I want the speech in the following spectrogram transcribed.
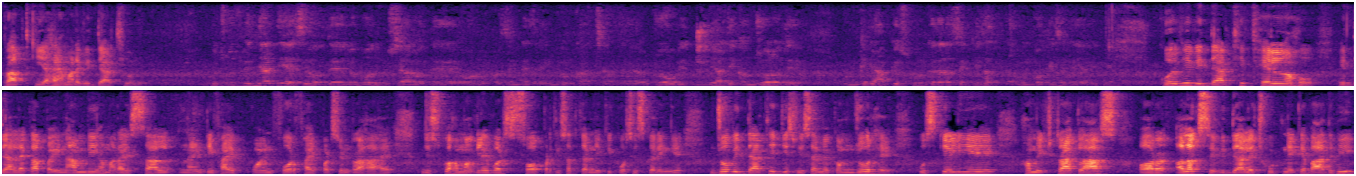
प्राप्त किया है हमारे विद्यार्थियों ने। कुछ कुछ विद्यार्थी ऐसे होते हैं जो बहुत होशियार होते हैं और परसेंटेज रैंक भी उनका अच्छा आता है और जो विद्यार्थी कमजोर होते हैं उनके लिए आपके स्कूल की तरफ से कैसा उनको कैसे तैयारी किया कोई भी विद्यार्थी फेल ना हो, विद्यालय का परिणाम भी हमारा इस साल 95.45 परसेंट रहा है, जिसको हम अगले वर्ष 100 प्रतिशत करने की कोशिश करेंगे। जो विद्यार्थी जिस विषय में कमज़ोर है, उसके लिए हम एक्स्ट्रा क्लास और अलग से विद्यालय छूटने के बाद भी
